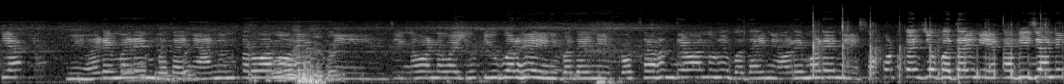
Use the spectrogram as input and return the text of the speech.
થયા ને હળે મળે ને બધાયને આનંદ કરવાનો છે ને જે નવા નવા યુટ્યુબર છે એને બધાને પ્રોત્સાહન દેવાનું છે બધાયને હળે મળે ને સપોર્ટ કરજો બધાને એકાબીજાને.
